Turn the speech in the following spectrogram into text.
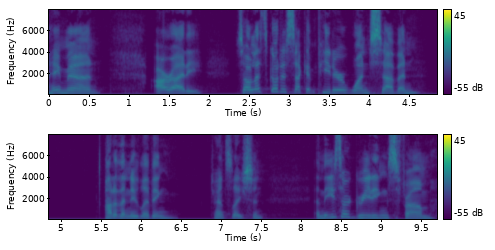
Amen. All righty. So let's go to 2 Peter 1 7 out of the New Living Translation. And these are greetings from,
